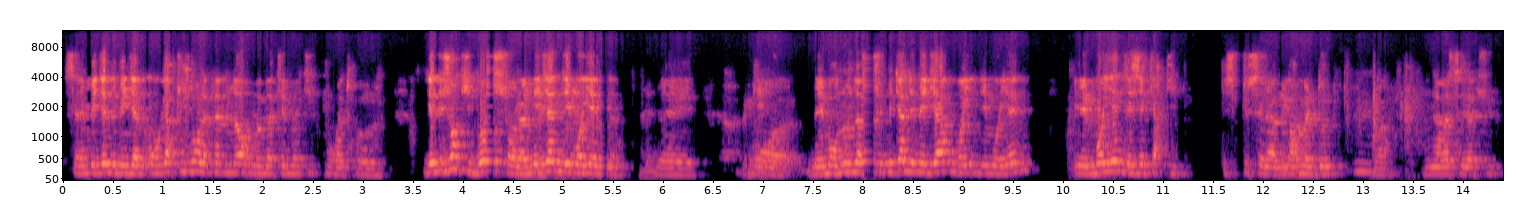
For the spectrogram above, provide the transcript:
c'est la médiane des médianes. On garde toujours la même norme mathématique pour être. Il y a des gens qui bossent sur la médiane des moyennes. Mais euh, mais bon, nous, on a fait médiane des médianes, moyenne des moyennes, et moyenne des écarts types, puisque c'est la normale 2. Mm. On est resté là-dessus.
